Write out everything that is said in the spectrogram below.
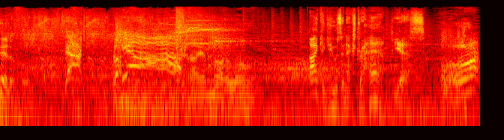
Pitiful. I am not alone. I could use an extra hand, yes. Not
